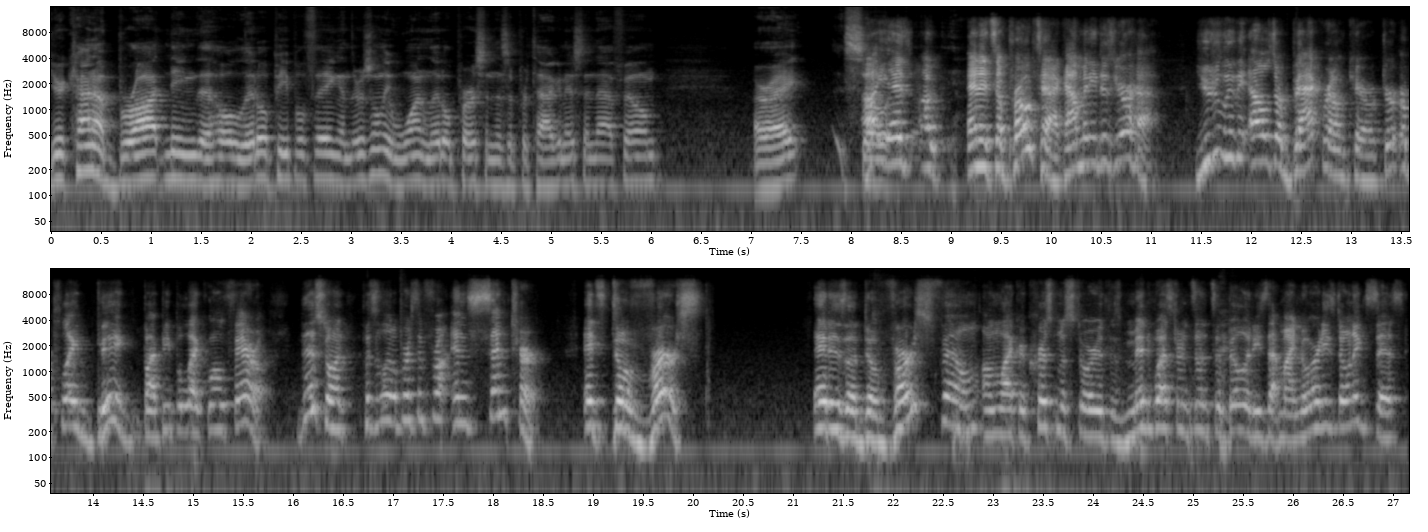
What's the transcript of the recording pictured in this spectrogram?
you're kind of broadening the whole little people thing, and there's only one little person that's a protagonist in that film. All right, so uh, uh, and it's a protag. How many does your have? Usually the elves are background character or played big by people like Will Ferrell. This one puts a little person front and center. It's diverse. It is a diverse film, unlike a Christmas story with its Midwestern sensibilities that minorities don't exist.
